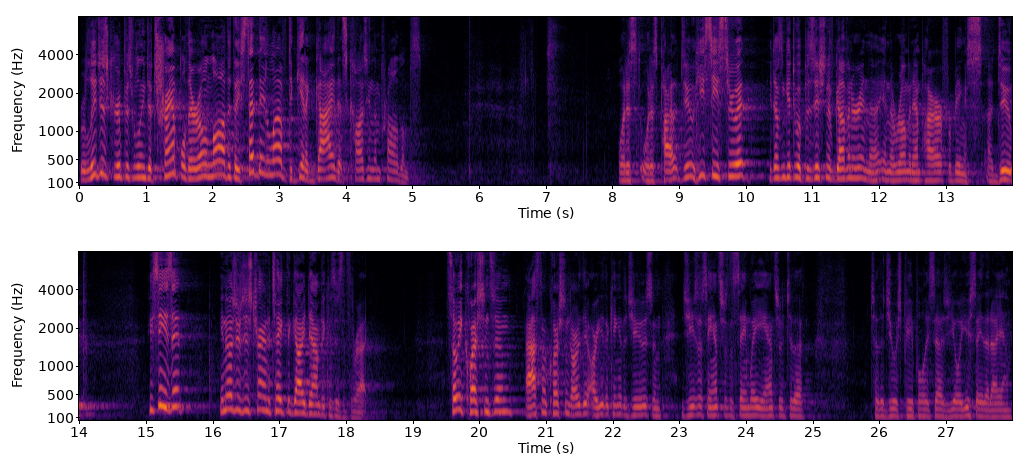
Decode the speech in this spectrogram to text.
religious group is willing to trample their own law that they said they loved to get a guy that's causing them problems. What does, what does Pilate do? He sees through it. He doesn't get to a position of governor in the, in the Roman Empire for being a, a dupe. He sees it. He knows you're just trying to take the guy down because he's a threat. So he questions him, asks him a question are, are you the king of the Jews? And Jesus answers the same way he answered to the, to the Jewish people. He says, Yo, you say that I am.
